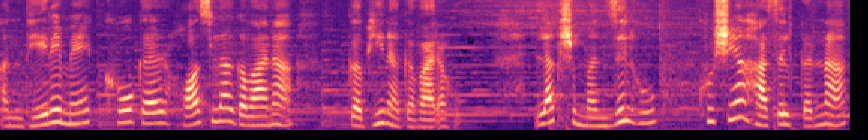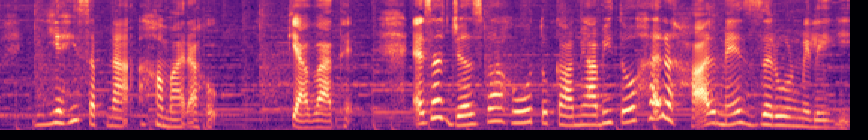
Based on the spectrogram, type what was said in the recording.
अंधेरे में खोकर हौसला गवाना कभी ना गवारा हो लक्ष्य मंजिल हो, खुशियाँ हासिल करना यही सपना हमारा हो। क्या बात है। ऐसा जज्बा हो तो कामयाबी तो हर हाल में ज़रूर मिलेगी।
